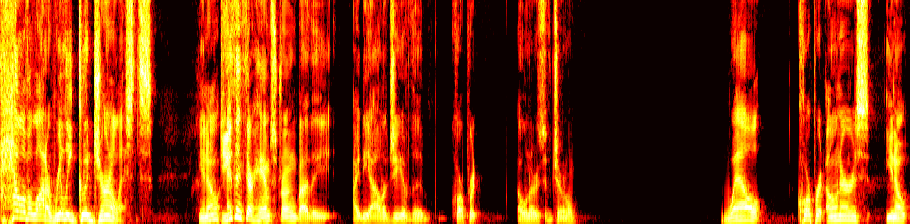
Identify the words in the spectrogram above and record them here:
a hell of a lot of really good journalists. You know? Do you think they're hamstrung by the ideology of the corporate owners of Journal? Well, corporate owners, you know,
